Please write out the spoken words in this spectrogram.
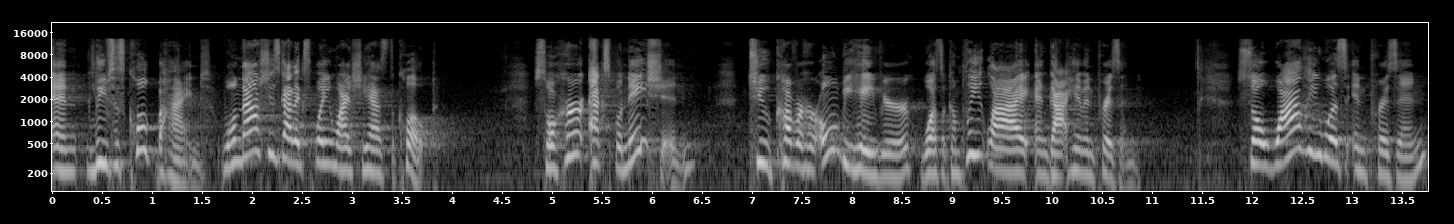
and leaves his cloak behind. Well, now she's got to explain why she has the cloak. So her explanation to cover her own behavior was a complete lie and got him in prison. So while he was in prison,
